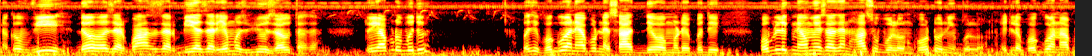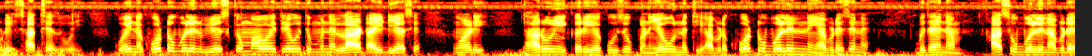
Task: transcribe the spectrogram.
નકર વીસ, દસ હજાર, પાંચ હજાર, બે હજાર એમ જ વ્યૂઝ આવતા હતા. તો એ આપણું બધું? પછી ભગવાને આપણને સાથ દેવા મળે. બધી પબ્લિકને હંમેશા છે ને સાચું બોલવાનું, ખોટું નહીં બોલવાનું. એટલે ભગવાન આપણી સાથે જ હોય. કોઈને ખોટું બોલીને વ્યૂઝ કમાવા હોય તેવું તો મને લાટ આઈડિયા છે. હું વળી ધારું નહીં કરી શકું છું, પણ એવું નથી. આપણે ખોટું બોલીને નહીં આપણે છે ને બધાને આમ સાચું બોલીને આપણે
